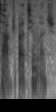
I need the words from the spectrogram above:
talked about too much.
